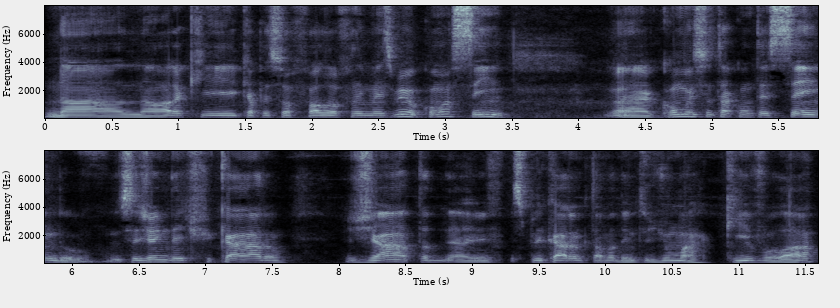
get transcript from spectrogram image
Na, na hora que, que a pessoa falou, eu falei, mas meu, como assim? É, como isso está acontecendo? Vocês já identificaram? Já tá, explicaram que estava dentro de um arquivo lá.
